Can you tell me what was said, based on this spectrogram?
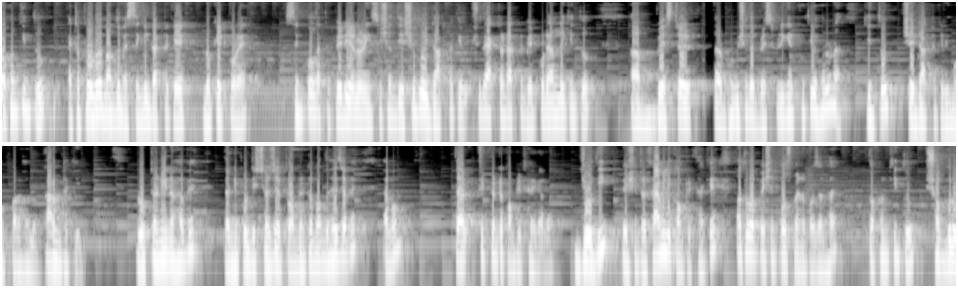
তখন কিন্তু একটা প্রোবের মাধ্যমে সিঙ্গেল ডাকটাকে লোকেট করে সিম্পল একটা পেরিয়ালার ইনসিশন দিয়ে শুধু ওই ডাকটাকে শুধু একটা ডাকটা বের করে আনলে কিন্তু ব্রেস্টের তার ভবিষ্যতে ব্রেস্ট ফিডিংয়ের ক্ষতিও হলো না, কিন্তু সেই ডাকটাকে রিমুভ করা হলো। কারণটা কি? রোগটা নির্ণয় হবে, তার নিপল ডিসচার্জের প্রবলেমটা বন্ধ হয়ে যাবে এবং তার ট্রিটমেন্টটা কমপ্লিট হয়ে গেল। যদি পেশেন্টের ফ্যামিলি কমপ্লিট থাকে অথবা পেশেন্ট পোস্টমেনোপজাল হয়, তখন কিন্তু সবগুলো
